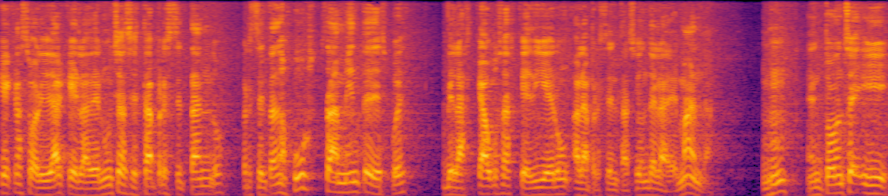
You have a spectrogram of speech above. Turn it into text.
qué casualidad que la denuncia se está presentando, presentando justamente después de las causas que dieron a la presentación de la demanda. Entonces, y,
